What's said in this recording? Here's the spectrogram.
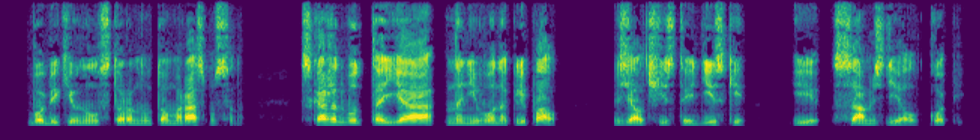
— Бобби кивнул в сторону Тома Расмуссона. «Скажет, будто я на него наклепал, взял чистые диски и сам сделал копии».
